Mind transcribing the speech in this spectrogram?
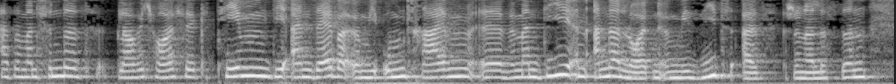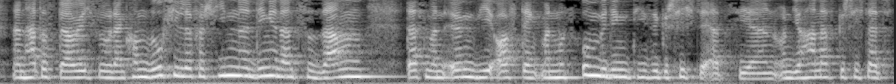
Also man findet, glaube ich, häufig Themen, die einen selber irgendwie umtreiben. Äh, wenn man die in anderen Leuten irgendwie sieht als Journalistin, dann hat das, glaube ich, so, dann kommen so viele verschiedene Dinge dann zusammen, dass man irgendwie oft denkt, man muss unbedingt diese Geschichte erzählen. Und Johannas Geschichte hat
